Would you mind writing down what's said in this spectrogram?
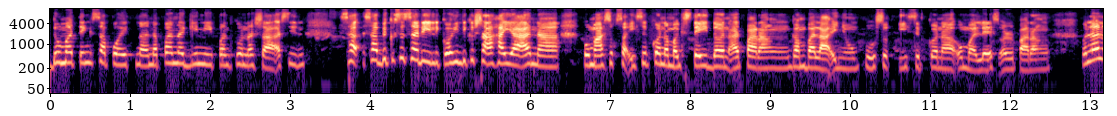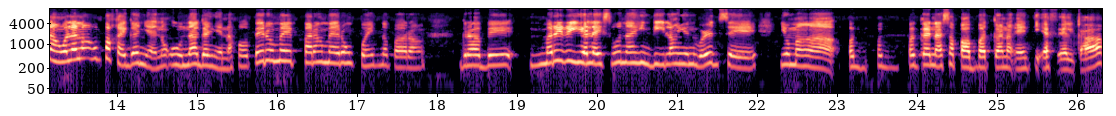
dumating sa point na napanaginipan ko na siya. As in, sa, sabi ko sa sarili ko, hindi ko siya hayaan na pumasok sa isip ko na magstay doon at parang gambalain yung puso't isip ko na umalis or parang wala lang, wala lang akong pake, ganyan. Nung una, ganyan ako. Pero may parang merong point na parang grabe, marirealize mo na hindi lang yun words eh. Yung mga, pag, pag, pagka nasa pub ka ng NTFL ka,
